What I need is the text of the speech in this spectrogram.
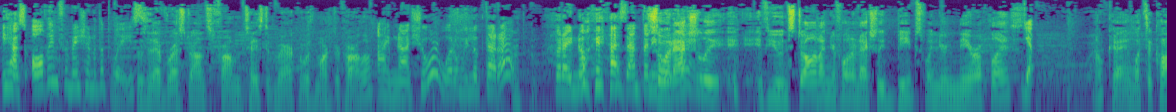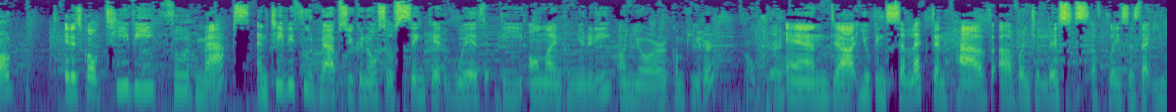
It has all the information of the place. Does it have restaurants from Taste of America with Mark DeCarlo? I'm not sure. Why don't we look that up? but I know it has Anthony. So it actually, if you install it on your phone, it actually beeps when you're near a place. Yep. Okay. And what's it called? It is called TV Food Maps. And TV Food Maps, you can also sync it with the online community on your computer. Okay. And uh, you can select and have a bunch of lists of places that you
